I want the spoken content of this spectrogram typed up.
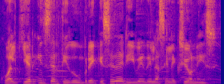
cualquier incertidumbre que se derive de las elecciones.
